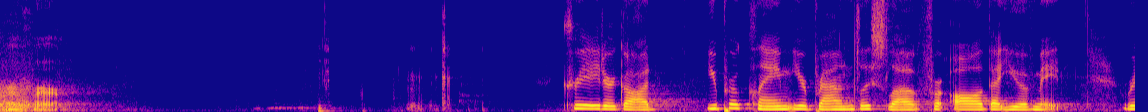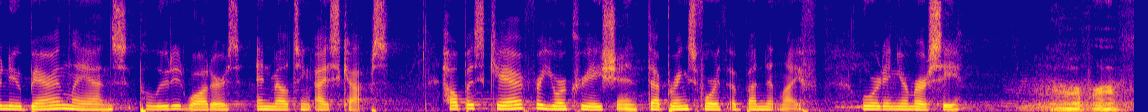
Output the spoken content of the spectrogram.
Our prayer. Creator God, you proclaim your boundless love for all that you have made. Renew barren lands, polluted waters, and melting ice caps. Help us care for your creation that brings forth abundant life. Lord, in your mercy. Hear our prayer.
